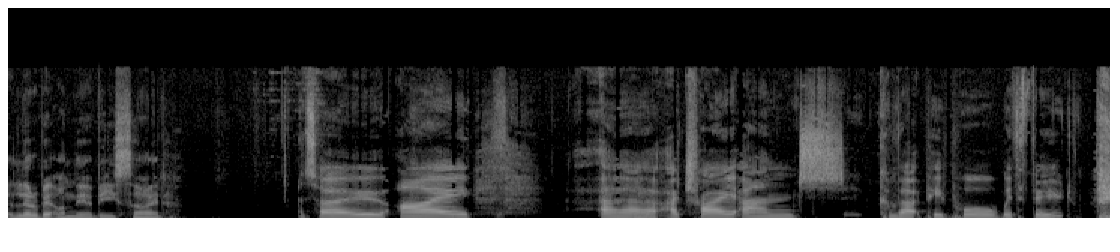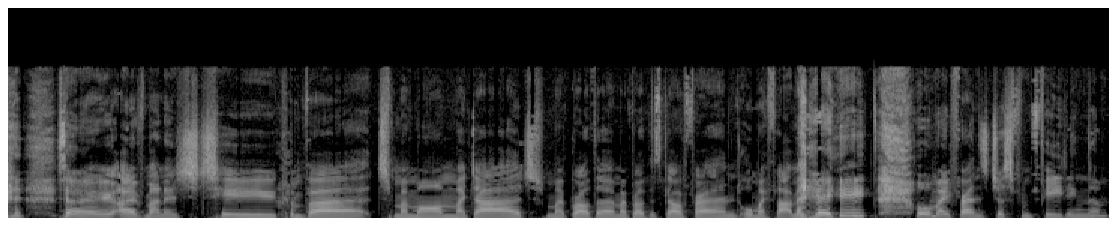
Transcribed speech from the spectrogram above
a little bit on the obese side? So I uh, I try and convert people with food. so I've managed to convert my mom, my dad, my brother, my brother's girlfriend, all my flatmates, all my friends just from feeding them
